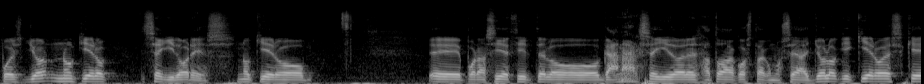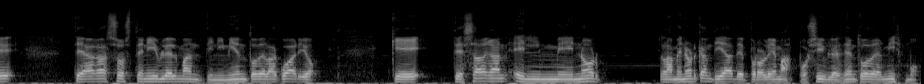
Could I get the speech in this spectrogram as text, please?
pues yo no quiero seguidores, no quiero eh, por así decírtelo, ganar seguidores a toda costa, como sea. Yo lo que quiero es que te haga sostenible el mantenimiento del acuario, que te salgan el menor, la menor cantidad de problemas posibles dentro del mismo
